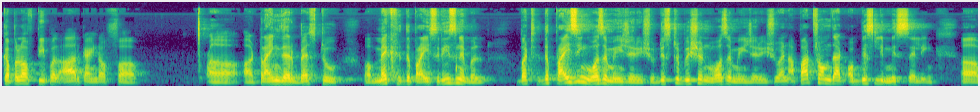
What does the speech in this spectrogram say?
couple of people are kind of uh, are trying their best to uh, make the price reasonable. But the pricing was a major issue, distribution was a major issue, and apart from that, obviously mis-selling, uh,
